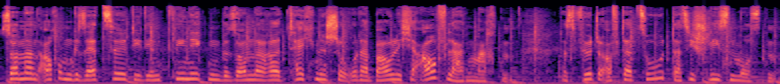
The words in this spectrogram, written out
sondern auch um Gesetze, die den Kliniken besondere technische oder bauliche Auflagen machten. Das führte oft dazu, dass sie schließen mussten.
